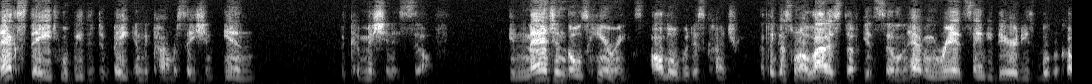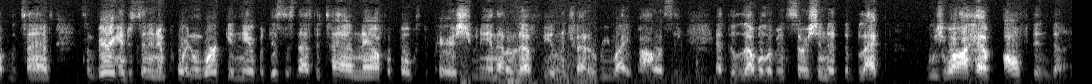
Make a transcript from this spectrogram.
next stage will be the debate and the conversation in the commission itself imagine those hearings all over this country. I think that's when a lot of stuff gets settled. And having read Sandy Darity's book a couple of times, some very interesting and important work in there. But this is not the time now for folks to parachute in out of left field and try to rewrite policy at the level of insertion that the black bourgeois have often done.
